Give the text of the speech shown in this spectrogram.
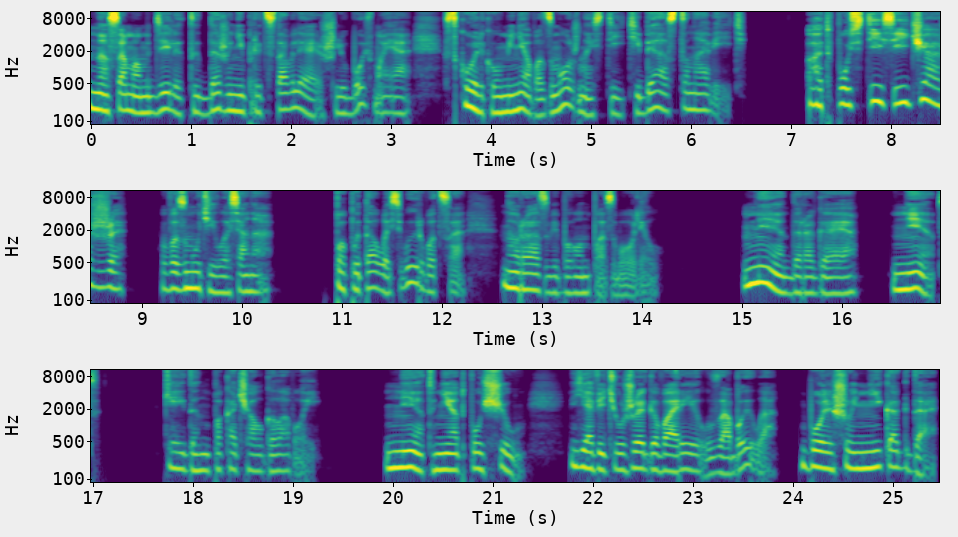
На самом деле ты даже не представляешь, любовь моя, сколько у меня возможностей тебя остановить». «Отпусти сейчас же!» — возмутилась она. Попыталась вырваться, но разве бы он позволил? «Нет, дорогая, нет», — Кейден покачал головой. «Нет, не отпущу. Я ведь уже говорил, забыла. Больше никогда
